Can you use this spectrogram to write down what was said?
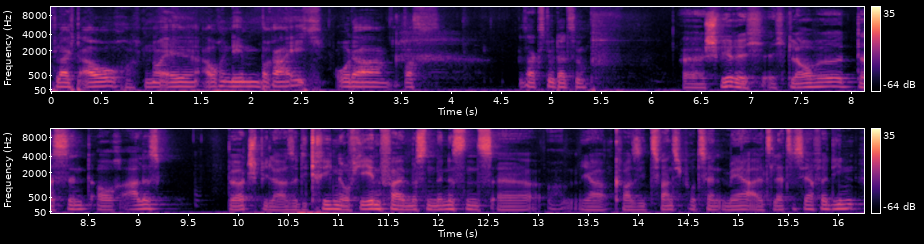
vielleicht auch, Noel auch in dem Bereich? Oder was sagst du dazu? Äh, schwierig. Ich glaube, das sind auch alles Bird-Spieler. Also die kriegen auf jeden Fall, müssen mindestens äh, ja, quasi 20 Prozent mehr als letztes Jahr verdienen.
